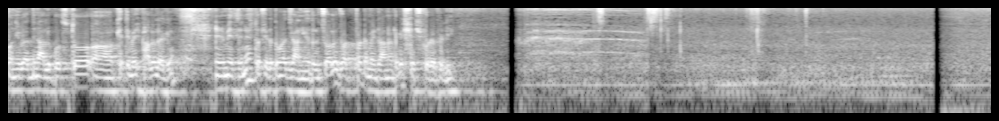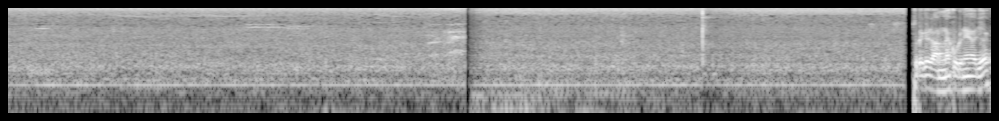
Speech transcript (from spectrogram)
শনিবার দিন আলু পোস্ত খেতে বেশ ভালো লাগে নিরামিষ দিনে। তো সেটা তোমরা জানিও। তাহলে চলো ঝটপট আমি রান্নাটাকে শেষ করে ফেলি। এটাকে রান্না করে নেওয়া যাক।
